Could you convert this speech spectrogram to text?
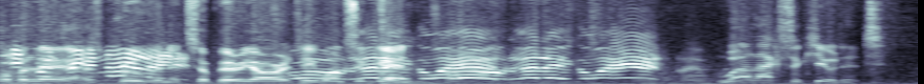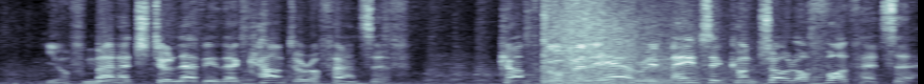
Located! Has proven its superiority once again. Go ahead! Ready! Go ahead! Well executed. You've managed to levy the counter-offensive. Kampfgruppe Lehr remains in control of Wolfheze.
